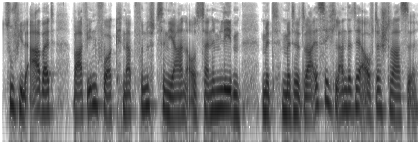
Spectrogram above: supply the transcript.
Zu viel Arbeit warf ihn vor knapp 15 Jahren aus seinem Leben. Mit Mitte 30 landete er auf der Straße.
